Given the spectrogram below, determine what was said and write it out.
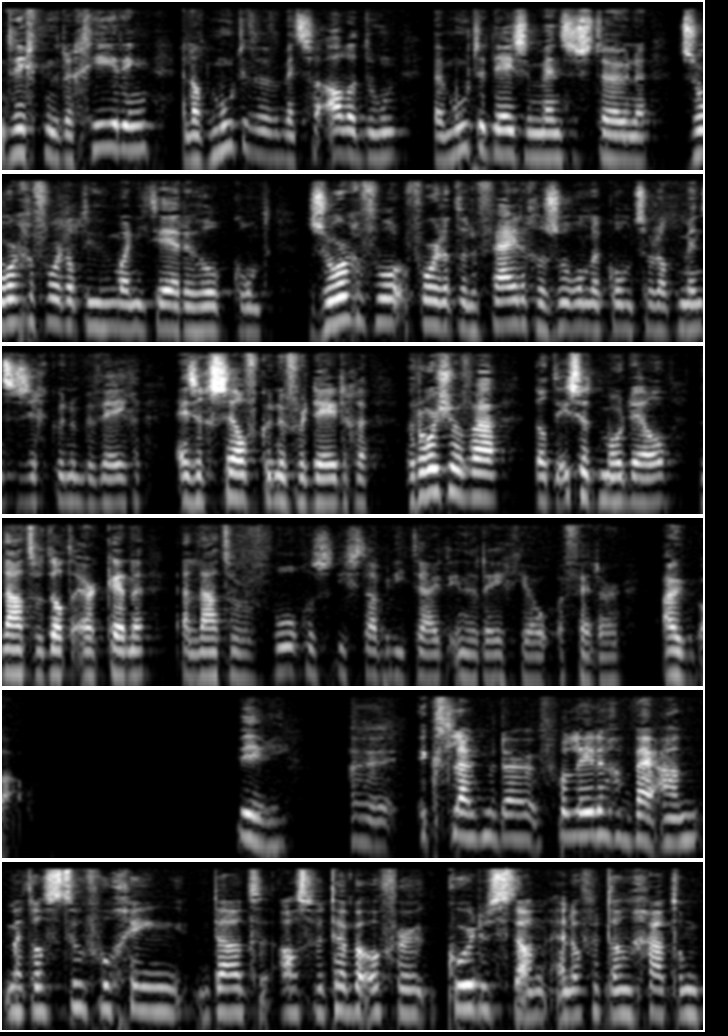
richting de regering. En dat moeten we met z'n allen doen. We moeten deze mensen steunen. Zorgen ervoor dat de humanitaire hulp komt. Zorgen ervoor dat er een veilige zone komt, zodat mensen zich kunnen bewegen en zichzelf kunnen verdedigen. Rojava, dat is het model. Laten we dat erkennen. En laten we vervolgens die stabiliteit in de regio verder uitbouwen. Beri. Uh, ik sluit me daar volledig bij aan. Met als toevoeging dat als we het hebben over Koerdistan en of het dan gaat om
